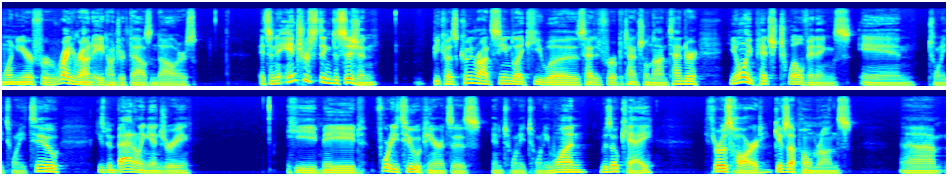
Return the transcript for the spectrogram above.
one year for right around $800,000. It's an interesting decision because Coonrod seemed like he was headed for a potential non tender. He only pitched 12 innings in 2022. He's been battling injury. He made 42 appearances in 2021. He was okay. He throws hard, gives up home runs, um,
